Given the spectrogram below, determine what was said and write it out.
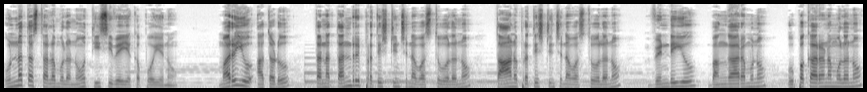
ఉన్నత స్థలములను తీసివేయకపోయెను. మరియు అతడు తన తండ్రి ప్రతిష్ఠించిన వస్తువులను తాను ప్రతిష్ఠించిన వస్తువులను వెండియు బంగారమును ఉపకరణములను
